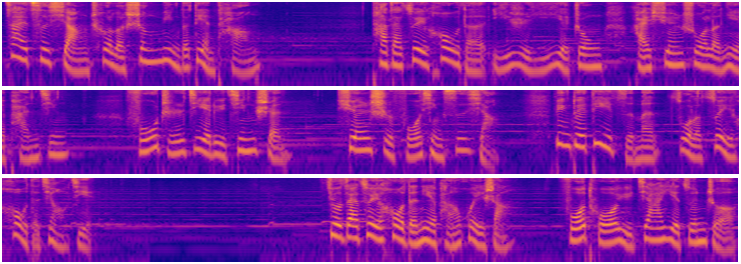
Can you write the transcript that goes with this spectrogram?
再次响彻了生命的殿堂。他在最后的一日一夜中，还宣说了《涅盘经》，扶植戒律精神，宣示佛性思想，并对弟子们做了最后的教诫。就在最后的涅盘会上，佛陀与迦叶尊者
